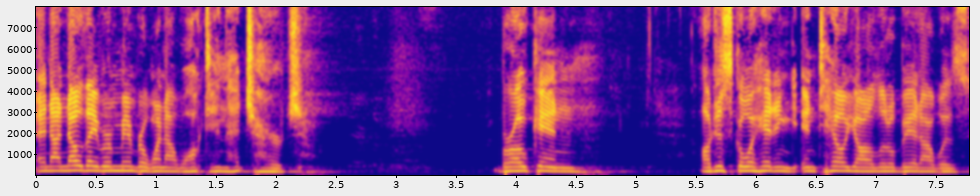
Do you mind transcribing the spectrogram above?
and I know they remember when I walked in that church. Broken. I'll just go ahead and, and tell y'all a little bit. I was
